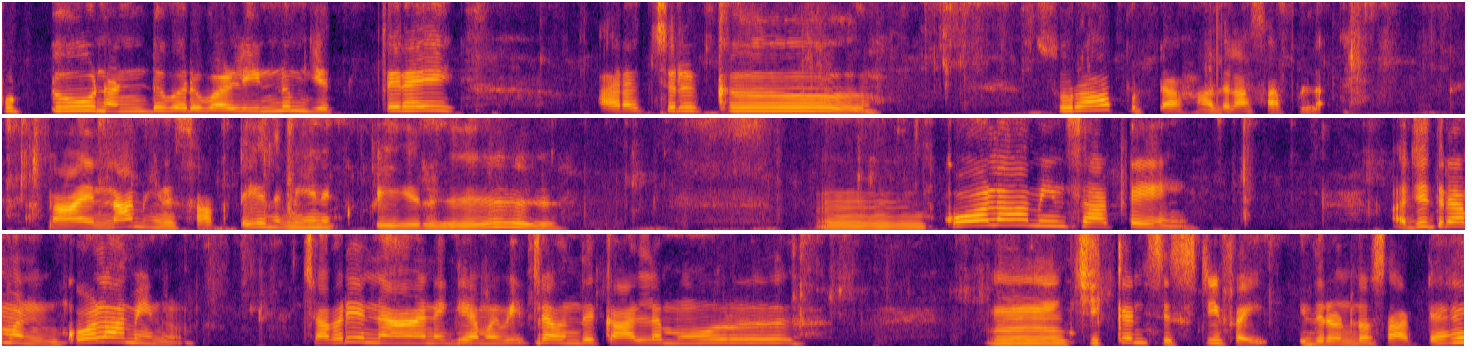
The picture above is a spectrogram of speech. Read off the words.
புட்டு நண்டு வறுவல். இன்னும் எத்தனை அரைச்சிருக்கு? சுறா புட்டா? அதெல்லாம் சாப்பிடல. நான் என்ன மீன் சாப்பிட்டேன்? இந்த மீனுக்கு பேர் கோலா மீன் சாப்பிட்டேன். அஜித் ராமன் கோலா மீன். சபரி அண்ணா அன்றைக்கி நம்ம வீட்டில் வந்து காலைல மோர் சிக்கன் சிக்ஸ்டி ஃபைவ் இது ரெண்டும் சாப்பிட்டேன்.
